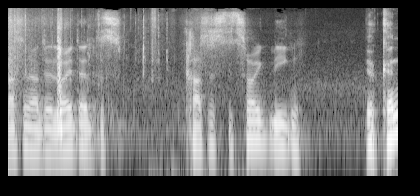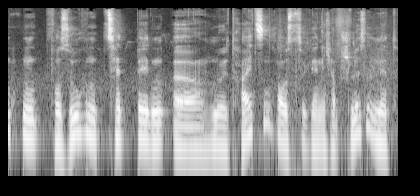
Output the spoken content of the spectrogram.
Manchmal lassen ja die Leute das krasseste Zeug liegen. Wir könnten versuchen, ZB äh, 013 rauszugehen. Ich habe Schlüssel mit.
